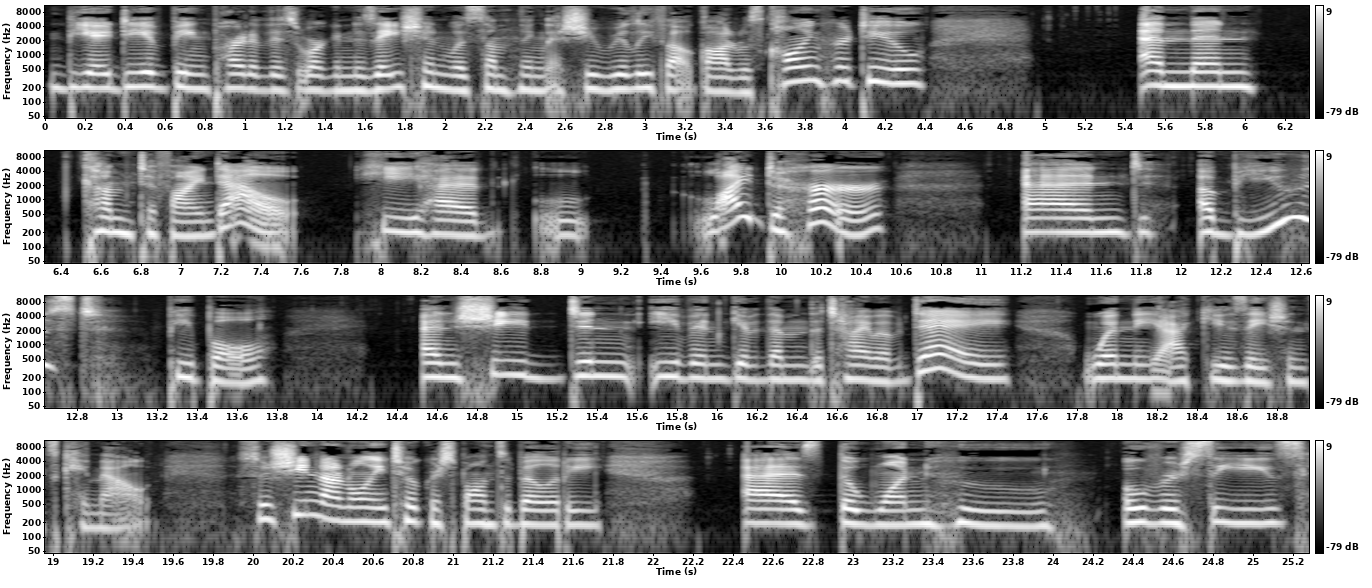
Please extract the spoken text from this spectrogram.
the idea of being part of this organization was something that she really felt God was calling her to. And then come to find out, he had lied to her and abused people and she didn't even give them the time of day when the accusations came out. So she not only took responsibility as the one who oversees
